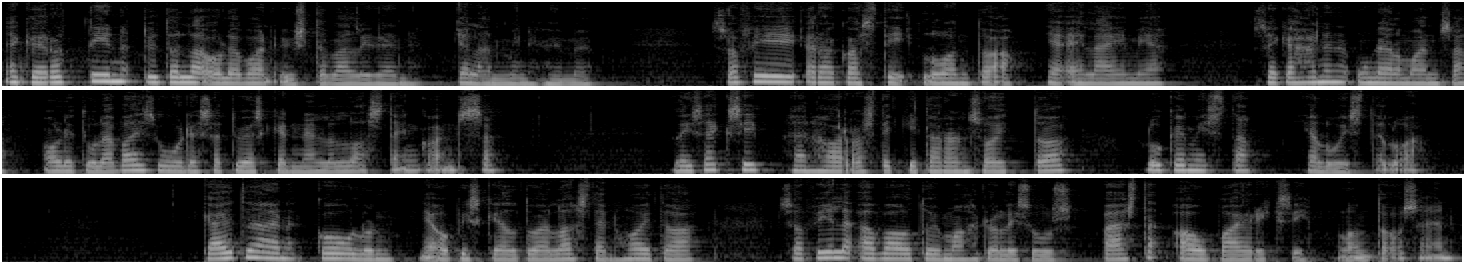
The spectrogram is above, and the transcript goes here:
ja kerrottiin tytöllä olevan ystävällinen ja lämmin hymy. Sophie rakasti luontoa ja eläimiä, sekä hänen unelmansa oli tulevaisuudessa työskennellä lasten kanssa. Lisäksi hän harrasti kitaran soittoa, lukemista ja luistelua. Käytyään koulun ja opiskeltua lastenhoitoa, Sofille avautui mahdollisuus päästä aupairiksi Lontooseen.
